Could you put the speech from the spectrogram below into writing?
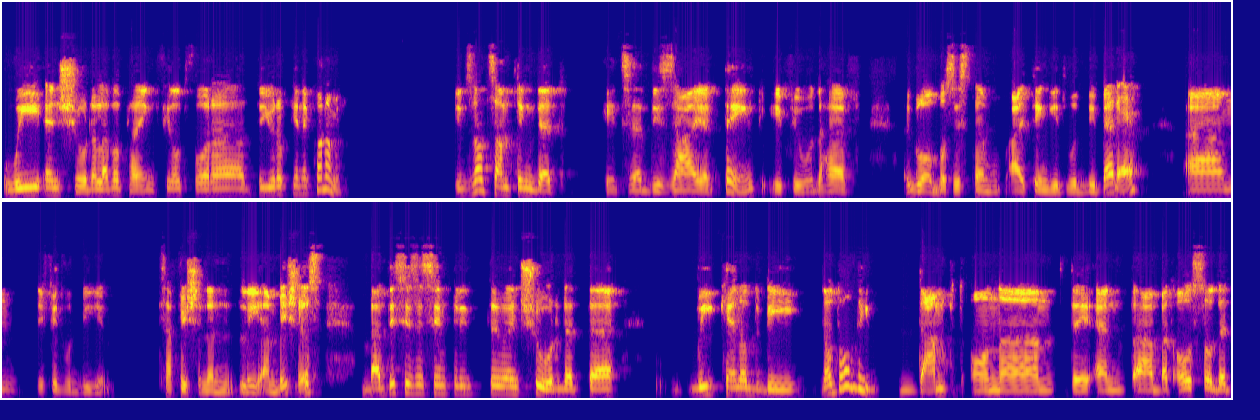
we ensure a level playing field for uh, the European economy. It's not something that it's a desired thing. If you would have a global system, I think it would be better um, if it would be sufficiently ambitious. But this is simply to ensure that uh, we cannot be not only dumped on um, the and uh, but also that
